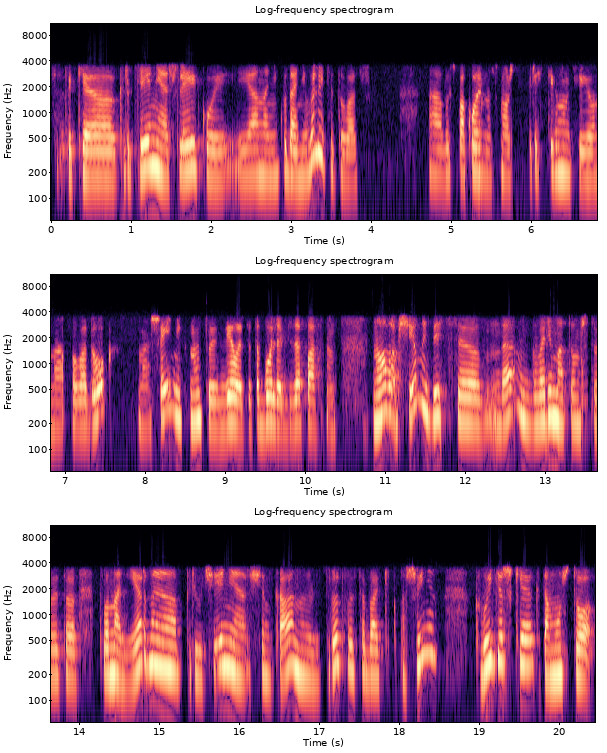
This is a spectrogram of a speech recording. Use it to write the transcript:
все-таки крепление, шлейку, и она никуда не вылетит у вас, а вы спокойно сможете перестегнуть ее на поводок, на ошейник, ну, то есть сделать это более безопасным. Но вообще мы здесь э, да, говорим о том, что это планомерное приучение щенка, ну или взрослой собаки к машине, к выдержке, к тому, что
